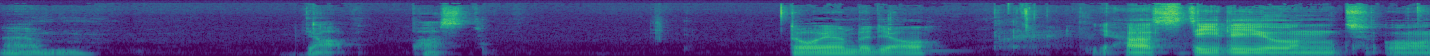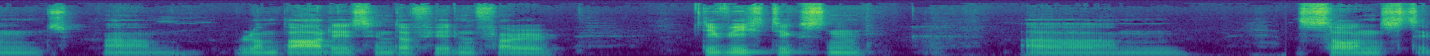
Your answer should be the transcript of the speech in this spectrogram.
Ähm, ja, passt. Dorian, bei dir auch? Ja, Staley und, und ähm, Lombardi sind auf jeden Fall die wichtigsten. Ähm, sonst,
